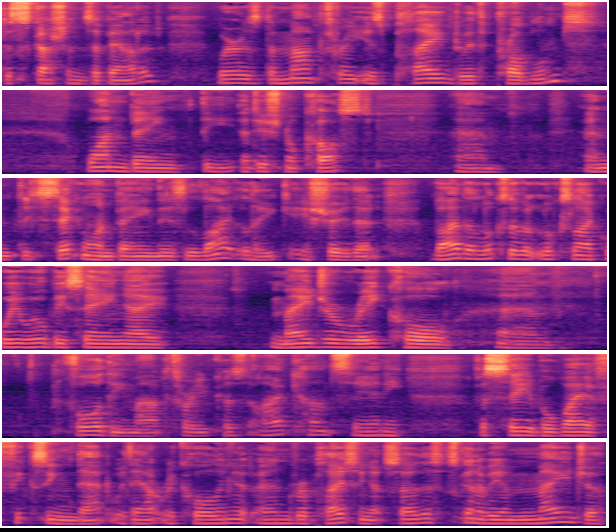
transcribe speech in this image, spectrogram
discussions about it, whereas the Mark III is plagued with problems. One being the additional cost, um, and the second one being this light leak issue that by the looks of it, looks like we will be seeing a major recall um, for the Mark III because I can't see any foreseeable way of fixing that without recalling it and replacing it. So this is going to be a major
